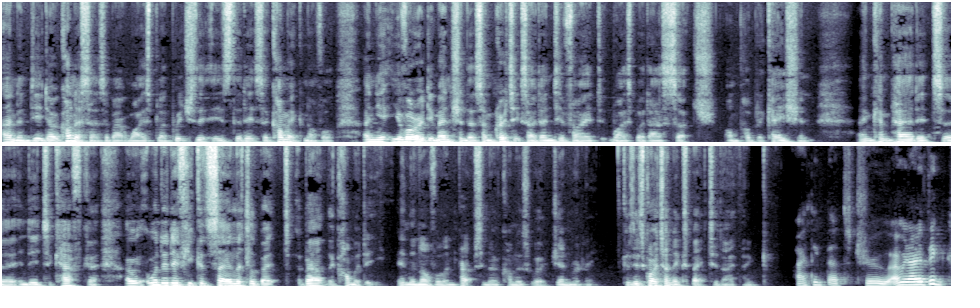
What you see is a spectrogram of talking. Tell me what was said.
and indeed O'Connor says about Wise Blood, which is that it's a comic novel. And you've already mentioned that some critics identified Wise Blood as such on publication and compared it indeed to Kafka. I wondered if you could say a little bit about the comedy in the novel and perhaps in O'Connor's work generally, because it's quite unexpected, I think. I think that's true. I mean, I think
